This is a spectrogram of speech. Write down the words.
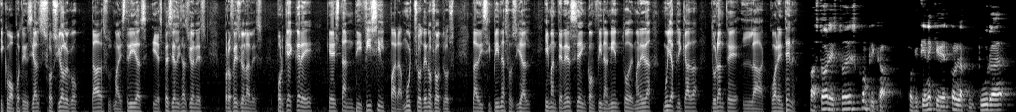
y como potencial sociólogo, dadas sus maestrías y especializaciones profesionales, ¿por qué cree que es tan difícil para muchos de nosotros la disciplina social y mantenerse en confinamiento de manera muy aplicada durante la cuarentena? Pastor, esto es complicado porque tiene que ver con la cultura,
